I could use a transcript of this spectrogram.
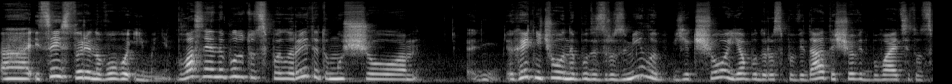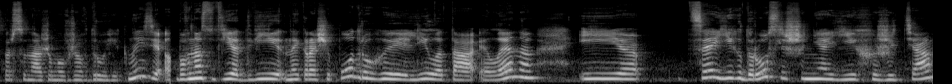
Е, І це історія нового імені. Власне, я не буду тут спойлерити, тому що е, геть нічого не буде зрозуміло, якщо я буду розповідати, що відбувається тут з персонажами вже в другій книзі. Бо в нас тут є дві найкращі подруги Ліла та Елена. І це їх дорослішання, їх життя,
